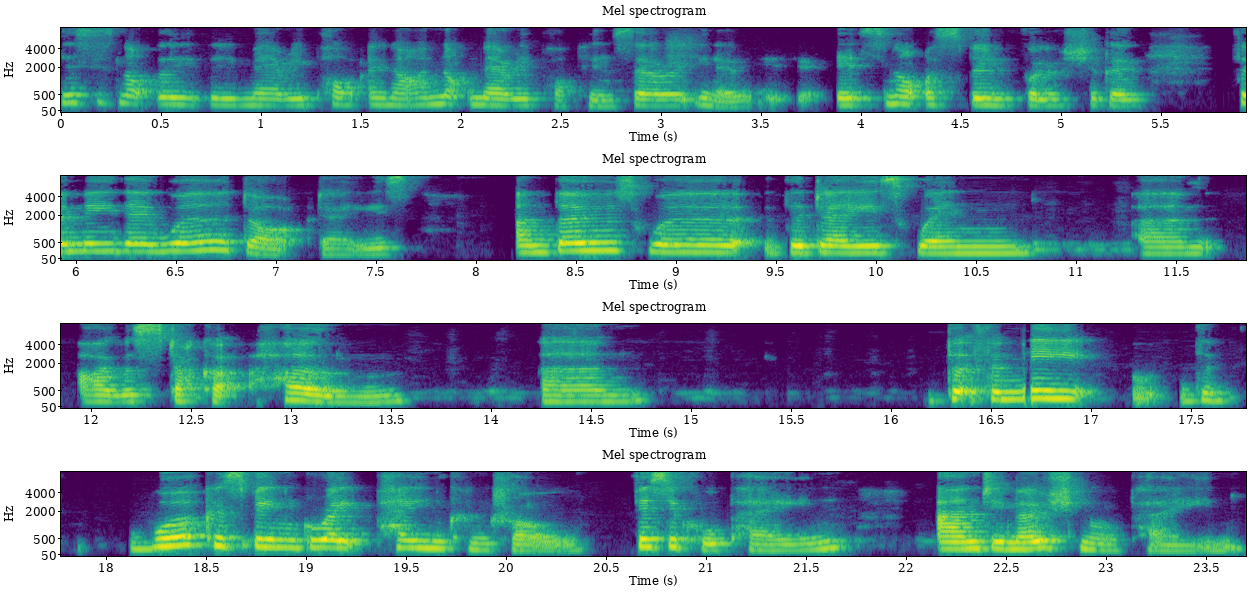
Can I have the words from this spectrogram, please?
this is not the, the Mary Pop. You know, I'm not Mary Poppins, so you know, it, it's not a spoonful of sugar. For me, there were dark days, and those were the days when um, I was stuck at home. Um, but for me, the work has been great pain control, physical pain and emotional pain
